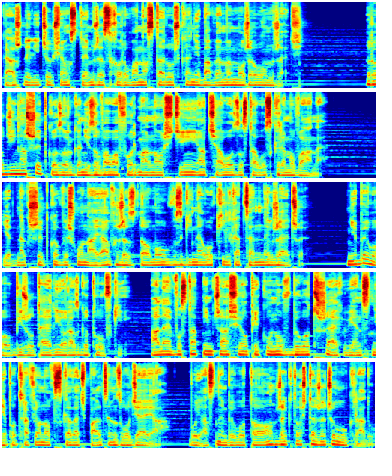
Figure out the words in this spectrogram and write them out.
Każdy liczył się z tym, że schorowana staruszka niebawem może umrzeć. Rodzina szybko zorganizowała formalności, a ciało zostało skremowane. Jednak szybko wyszło na jaw, że z domu zginęło kilka cennych rzeczy. Nie było biżuterii oraz gotówki, ale w ostatnim czasie opiekunów było trzech, więc nie potrafiono wskazać palcem złodzieja, bo jasnym było to, że ktoś te rzeczy ukradł.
